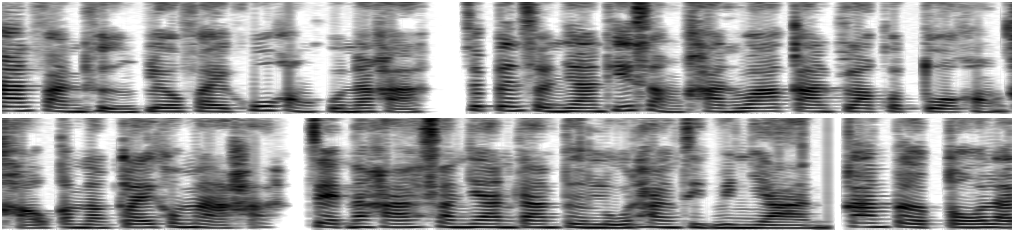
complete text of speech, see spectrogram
การฝันถึงเปลวไฟคู่ของคุณนะคะ จะเป็นสัญญาณที่สำคัญว่าการปรากฏตัวของเขากำลังใกล้เข้ามาค่ะ 7. นะคะ สัญญาณการตื่นรู้ทางจิตวิญญาณ การเติบโตและ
